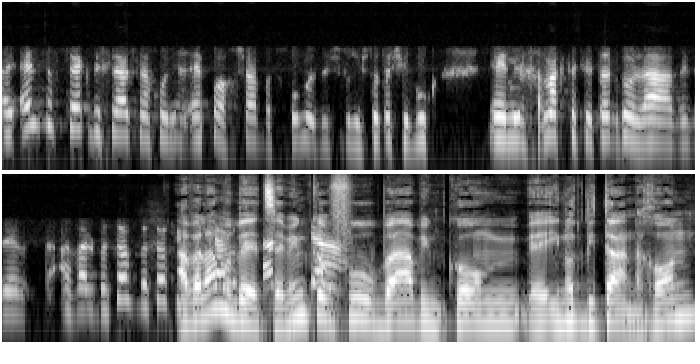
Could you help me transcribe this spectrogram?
אין ספק בכלל שאנחנו נראה פה עכשיו בתחום הזה של רשתות השיווק אה, מלחמה קצת יותר גדולה, וזה, אבל בסוף, בסוף... אבל למה בעצם? אם קרפור בא במקום עינות אה, ביטן, נכון?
